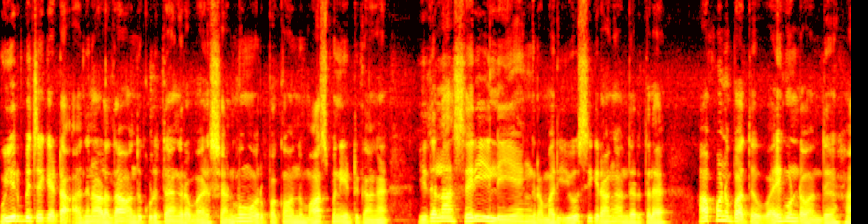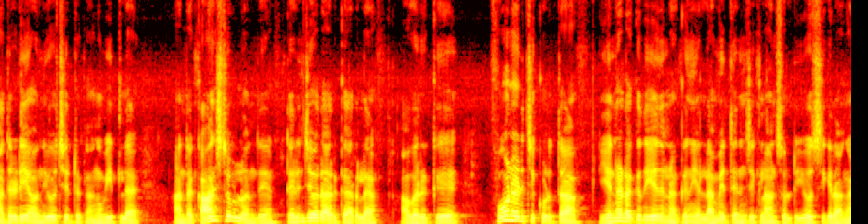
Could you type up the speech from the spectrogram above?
உயிர் பிச்சை கேட்டால் அதனால தான் வந்து கொடுத்தேங்கிற மாதிரி சண்முகம் ஒரு பக்கம் வந்து மாஸ் பண்ணிட்டு இருக்காங்க. இதெல்லாம் சரியில்லையேங்கிற மாதிரி யோசிக்கிறாங்க அந்த இடத்துல. அப்பன்னு பார்த்து வைகுண்டம் வந்து அதிரடியாக வந்து யோசிச்சுட்டு இருக்காங்க வீட்டில் அந்த கான்ஸ்டபிள் வந்து தெரிஞ்சவராக இருக்கார்ல அவருக்கு ஃபோன் அடித்து கொடுத்தா என்ன நடக்குது ஏது நடக்குதுன்னு எல்லாமே தெரிஞ்சுக்கலாம்னு சொல்லிட்டு யோசிக்கிறாங்க.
